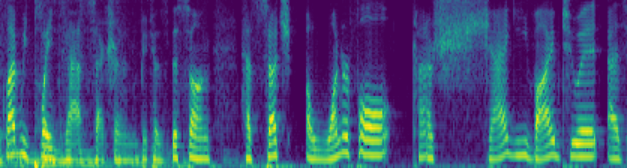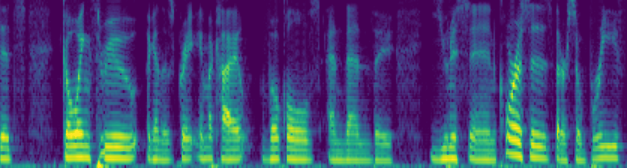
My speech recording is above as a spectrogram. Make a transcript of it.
I'm glad we played that section because this song has such a wonderful kind of shaggy vibe to it as it's going through again those great Ian MacKaye vocals and then the unison choruses that are so brief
